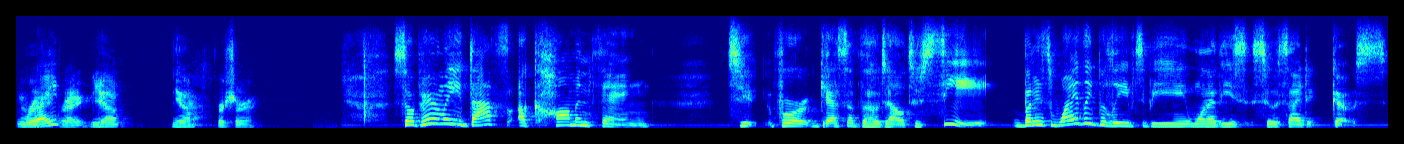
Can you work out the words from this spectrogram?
Right, right. Yeah. Yeah, for sure. So apparently that's a common thing to for guests of the hotel to see, but it's widely believed to be one of these suicide ghosts.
